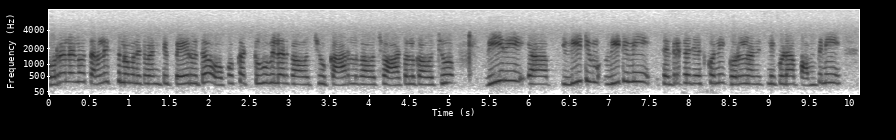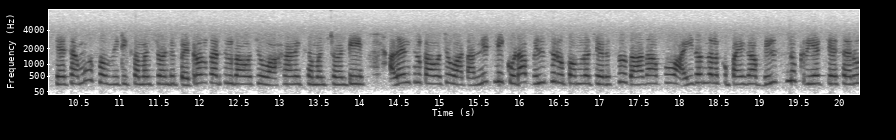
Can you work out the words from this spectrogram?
గొర్రెలను తరలిస్తున్నామనేటువంటి పేరుతో ఒక్కొక్క టూ వీలర్ కావచ్చు కార్లు కావచ్చు ఆటోలు కావచ్చు వీరి వీటి వీటిని సెంట్రిక్గా చేసుకొని గొర్రెలన్నింటినీ కూడా పంపిణీ చేశాము. సో వీటికి సంబంధించినటువంటి పెట్రోల్ ఖర్చులు కావచ్చు వాహనానికి సంబంధించినటువంటి అలయన్స్లు కావచ్చు వాటన్నిటినీ కూడా బిల్స్ రూపంలో చేరుస్తూ దాదాపు ఐదు వందలకు పైగా బిల్స్ను క్రియేట్ చేశారు.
